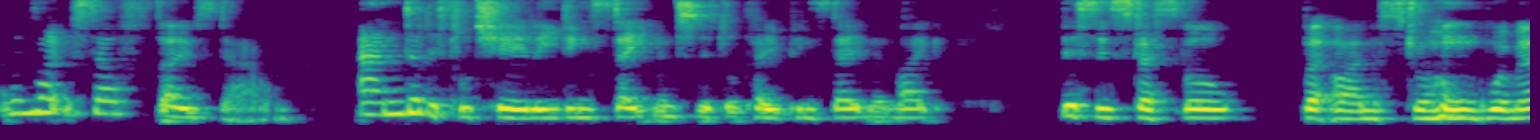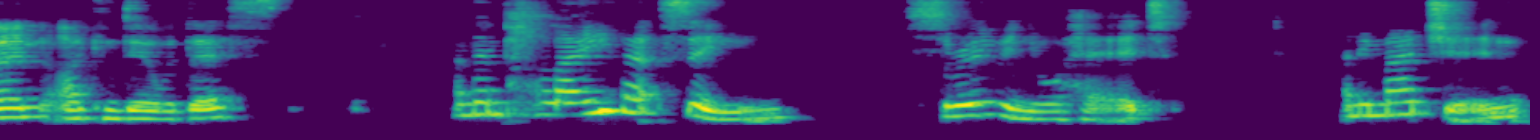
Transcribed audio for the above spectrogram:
and then write yourself those down and a little cheerleading statement a little coping statement like this is stressful but I'm a strong woman, I can deal with this. And then play that scene through in your head and imagine,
